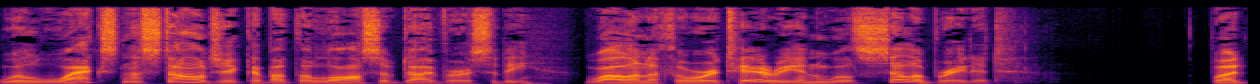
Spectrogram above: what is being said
will wax nostalgic about the loss of diversity, while an authoritarian will celebrate it but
